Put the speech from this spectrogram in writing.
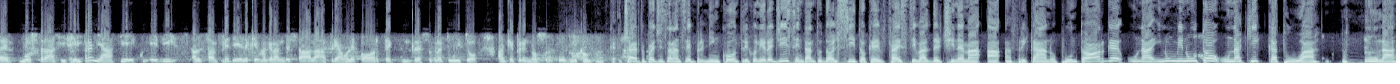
eh, mostrati i film premiati e, e, lì al San Fedele, che è una grande sala, apriamo le porte, ingresso gratuito anche per il nostro pubblico. Okay. Certo, poi ci saranno sempre gli incontri con i registi, intanto do il sito che è il Festival del Cinema africano.org, in un minuto una chicca tua, una.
